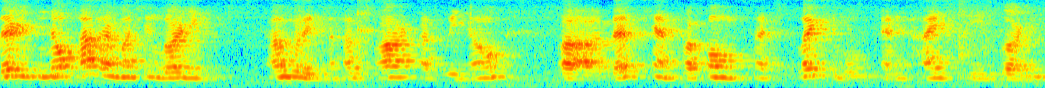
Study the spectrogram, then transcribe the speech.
There is no other machine learning algorithm as far as we know uh, that can perform such flexible and high-speed learning.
